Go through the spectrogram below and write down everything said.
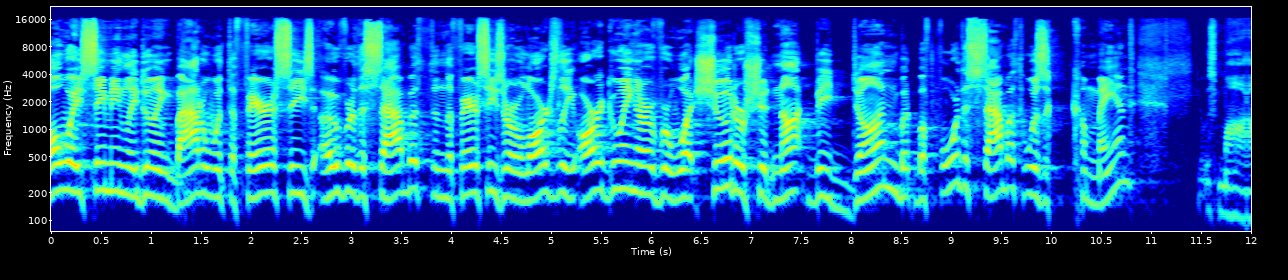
always seemingly doing battle with the Pharisees over the Sabbath, and the Pharisees are largely arguing over what should or should not be done. But before the Sabbath was a command, it was modeled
